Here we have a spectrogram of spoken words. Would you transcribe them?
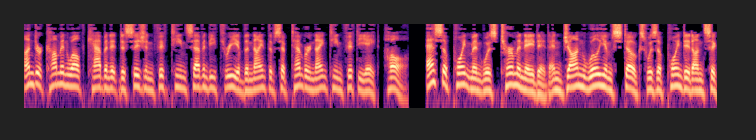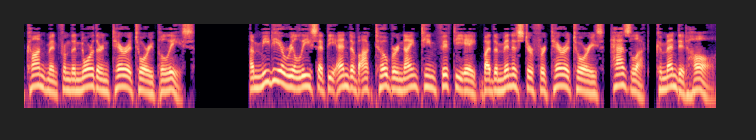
Under Commonwealth Cabinet Decision 1573 of 9 September 1958, Hull appointment was terminated and John William Stokes was appointed on secondment from the Northern Territory Police. A media release at the end of October 1958 by the Minister for Territories, Hasluck, commended Hull's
